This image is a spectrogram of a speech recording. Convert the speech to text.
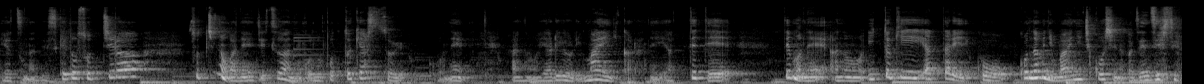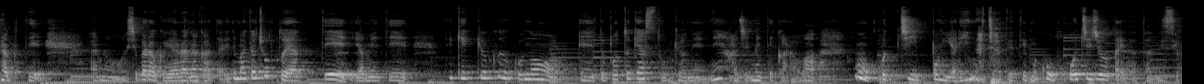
やつなんですけどそちらそっちのがね実はねこのポッドキャストをねあのやるより前からねやっててでもねあの一時やったりこうこんなふうに毎日更新なんか全然してなくて あのしばらくやらなかったりでまたちょっとやってやめてで結局この、えーと、ポッドキャストを去年ね始めてからはもうこっち一本やりになっちゃってて向こう放置状態だったんですよ。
